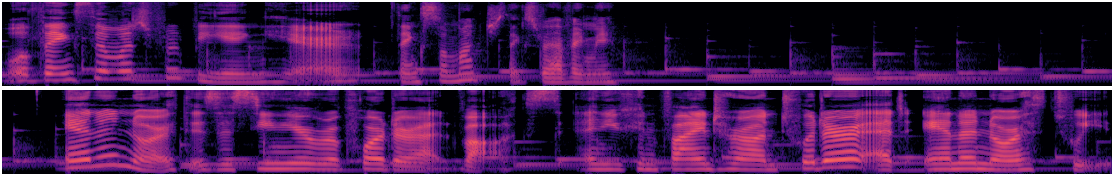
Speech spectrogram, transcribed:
Well, thanks so much for being here. Thanks so much. Thanks for having me. Anna North is a senior reporter at Vox, and you can find her on Twitter at Anna North Tweets.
